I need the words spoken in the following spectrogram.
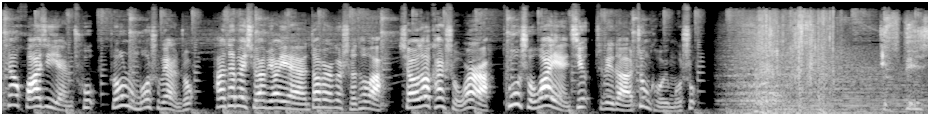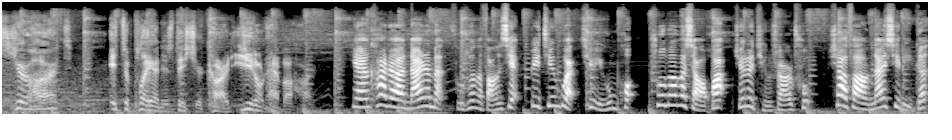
将滑稽演出融入魔术表演中。他特别喜欢表演刀片割舌头啊，小刀砍手腕啊，徒手挖眼睛之类的重口味魔术。Is this your heart? It's a play on is this your card? You don't have a heart. 眼看着男人们组成的防线被精怪轻易攻破，书萌和小花绝对挺身而出，效仿南希·里根。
